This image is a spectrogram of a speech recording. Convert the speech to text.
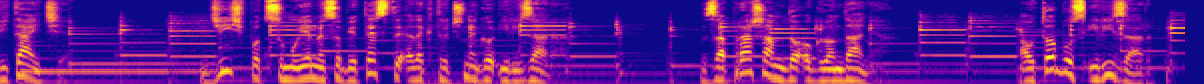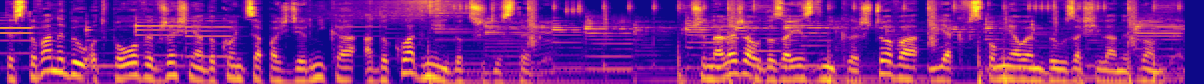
Witajcie. Dziś podsumujemy sobie testy elektrycznego Irizara. Zapraszam do oglądania. Autobus Irizar testowany był od połowy września do końca października, a dokładniej do 30. Przynależał do zajezdni Kleszczowa i jak wspomniałem był zasilany prądem.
